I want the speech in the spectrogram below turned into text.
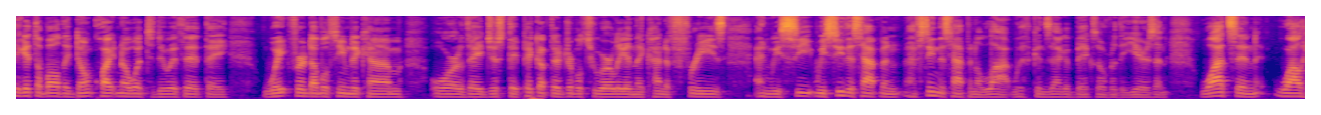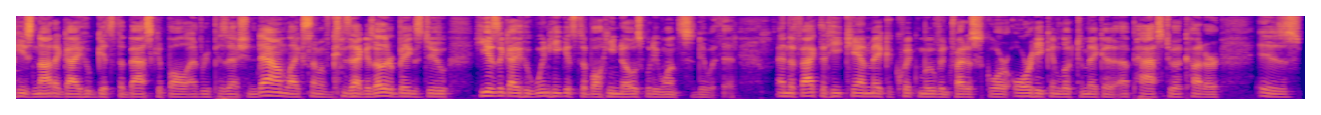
They get the ball, they don't quite know what to do with it. They wait for a double team to come or they just they pick up their dribble too early and they kind of freeze and we see we see this happen I've seen this happen a lot with Gonzaga bigs over the years and Watson while he's not a guy who gets the basketball every possession down like some of Gonzaga's other bigs do he is a guy who when he gets the ball he knows what he wants to do with it and the fact that he can make a quick move and try to score or he can look to make a, a pass to a cutter is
